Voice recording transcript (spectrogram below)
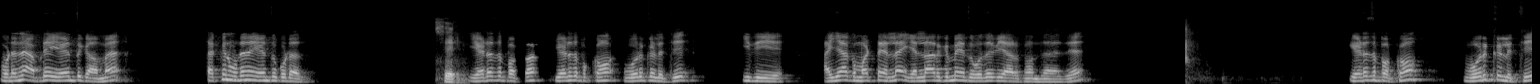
உடனே அப்படியே எழுந்துக்காம டக்குன்னு உடனே எழுந்துக்கூடாது. சரிங்க. இடது பக்கம் இடது பக்கம் ஒரு கழிச்சு இது ஐயாவுக்கு மட்டும் இல்லை எல்லாருக்குமே இது உதவியா இருக்கும் அந்த இது. இடது பக்கம் ஒரு கழிச்சு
